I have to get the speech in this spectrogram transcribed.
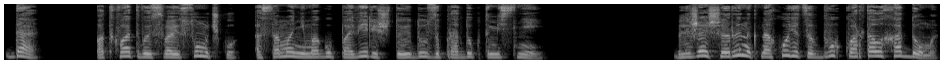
«Да», Подхватываю свою сумочку, а сама не могу поверить, что иду за продуктами с ней. Ближайший рынок находится в двух кварталах от дома,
